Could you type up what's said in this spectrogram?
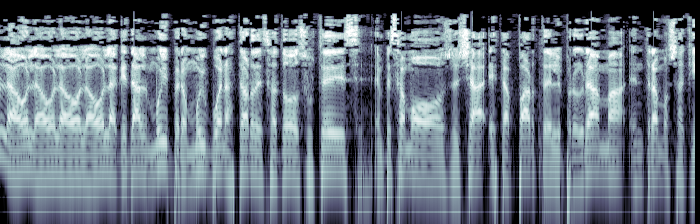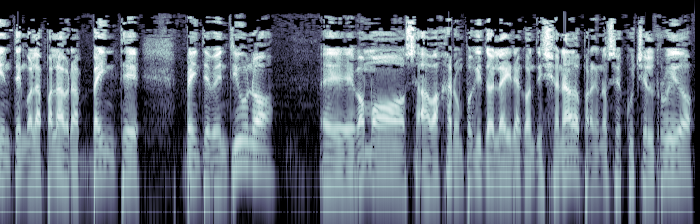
Hola, hola, hola, hola, hola, ¿qué tal? Muy, pero muy buenas tardes a todos ustedes. Empezamos ya esta parte del programa, entramos aquí en Tengo la Palabra 20, 2021. Eh, vamos a bajar un poquito el aire acondicionado para que no se escuche el ruido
